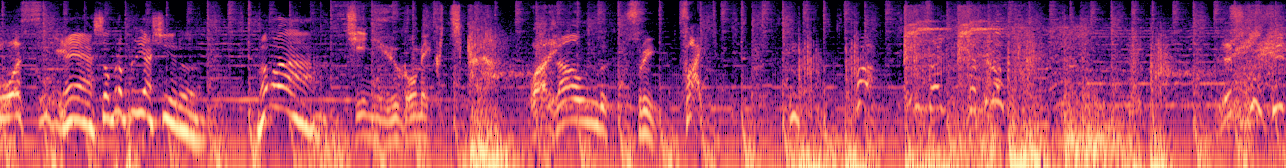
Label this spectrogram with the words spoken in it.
弱すぎる É, sobrou pro Yashiro. Vamos lá! 地にうごめく力我 Round 3. Fight! 連風剣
